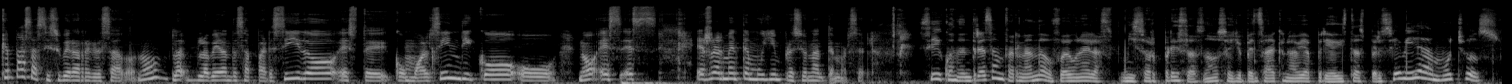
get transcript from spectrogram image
¿qué, pasa si se hubiera regresado, no? La- lo hubieran desaparecido, este, como al síndico, o no, es, es, es realmente muy impresionante, Marcela. Sí, cuando entré a San Fernando fue una de las mis sorpresas, ¿no? O sea, yo pensaba que no había periodistas, pero sí había muchos.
